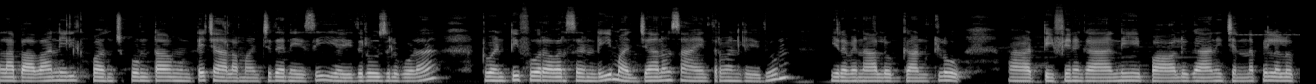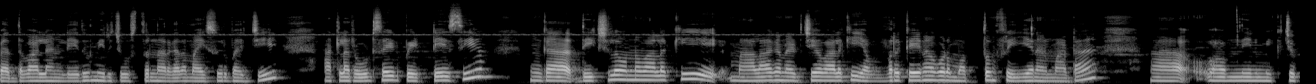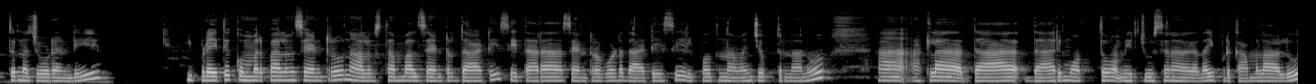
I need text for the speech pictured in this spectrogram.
అలా భవానీలకి పంచుకుంటూ ఉంటే చాలా మంచిదనేసి ఈ ఐదు రోజులు కూడా ట్వంటీ ఫోర్ అవర్స్ అండి. మధ్యాహ్నం సాయంత్రం అని లేదు. ఇరవై నాలుగు గంటలు టిఫిన్ కానీ పాలు కానీ చిన్నపిల్లలు పెద్దవాళ్ళని లేదు. మీరు చూస్తున్నారు కదా మైసూర్ బజ్జీ. అట్లా రోడ్ సైడ్ పెట్టేసి ఇంకా దీక్షలో ఉన్న వాళ్ళకి మాలాగా నడిచే వాళ్ళకి ఎవరికైనా కూడా మొత్తం ఫ్రీ అనమాట నేను మీకు చెప్తున్నా చూడండి. ఇప్పుడైతే కుమ్మరపాలెం సెంటర్ నాలుగు స్తంభాల సెంటర్ దాటి సితారా సెంటర్ కూడా దాటేసి వెళ్ళిపోతున్నామని చెప్తున్నాను. అట్లా దా దారి మొత్తం మీరు చూస్తున్నారు కదా ఇప్పుడు కమలాలు.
